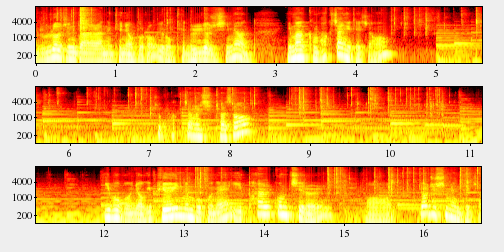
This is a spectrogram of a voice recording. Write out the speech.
눌러준다라는 개념으로 이렇게 늘려주시면 이만큼 확장이 되죠. 쭉 확장을 시켜서 이 부분 여기 비어 있는 부분에 이 팔꿈치를 어, 껴주시면 되죠.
